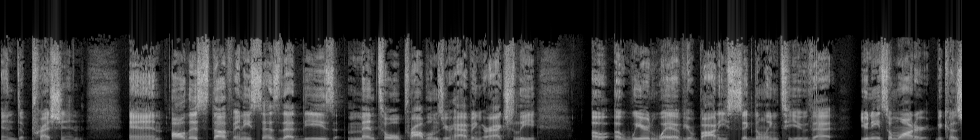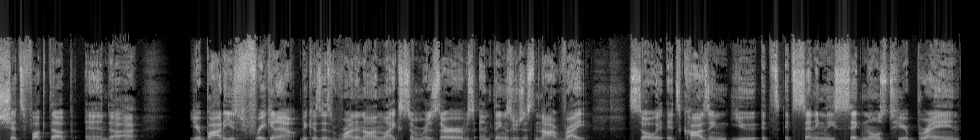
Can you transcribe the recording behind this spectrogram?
and depression and all this stuff. And he says that these mental problems you're having are actually a, a weird way of your body signaling to you that you need some water because shit's fucked up and uh, your body's freaking out because it's running on like some reserves and things are just not right. So it, it's causing you, it's it's sending these signals to your brain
